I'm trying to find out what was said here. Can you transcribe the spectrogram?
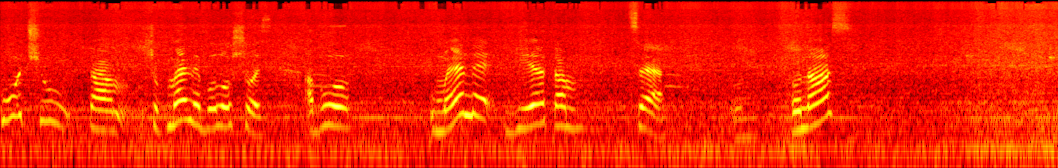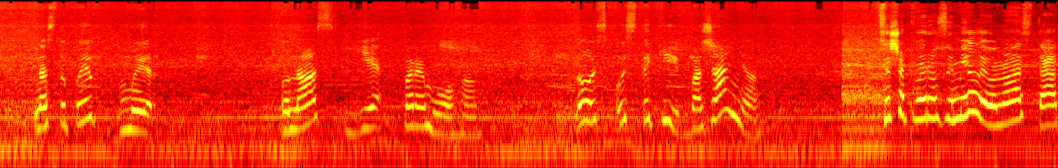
хочу, там, щоб в мене було щось, або у мене є там це. У нас наступив мир. У нас є перемога. Ну, ось, ось такі бажання. Це щоб ви розуміли, у нас так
